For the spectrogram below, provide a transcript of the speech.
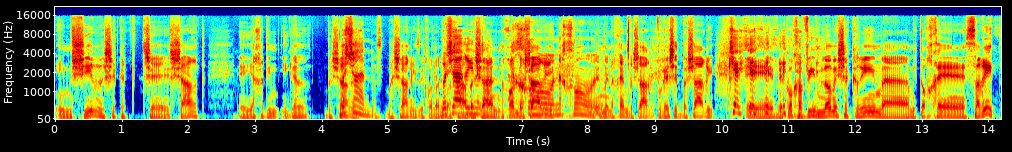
עם שיר שכת- ששרת אה, יחד עם יגאל בשארי. בשן. בשארי, זיכרונו לברכה, בשן, נכון, נכון, נכון, בשארי. נכון. בן מנחם בשארי, פוגש את בשארי. כן. אה, וכוכבים לא משקרים, אה, מתוך אה, שרית,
